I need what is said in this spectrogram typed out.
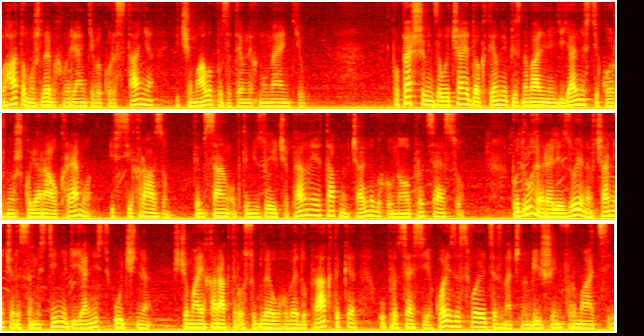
багато можливих варіантів використання і чимало позитивних моментів. По-перше, він залучає до активної пізнавальної діяльності кожного школяра окремо і всіх разом, тим самим оптимізуючи певний етап навчально-виховного процесу. По-друге, реалізує навчання через самостійну діяльність учня, що має характер особливого виду практики, у процесі якої засвоюється значно більше інформації.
